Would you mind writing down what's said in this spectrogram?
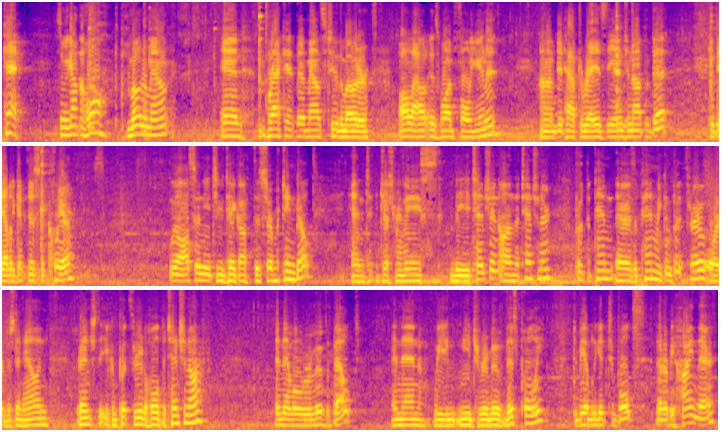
Okay, so we got the whole motor mount and bracket that mounts to the motor all out as one full unit. Um, did have to raise the engine up a bit to be able to get this to clear. We'll also need to take off the serpentine belt and just release the tension on the tensioner. Put the pin, there is a pin we can put through or just an Allen wrench that you can put through to hold the tension off. and then we'll remove the belt, and then we need to remove this pulley to be able to get to bolts that are behind there,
